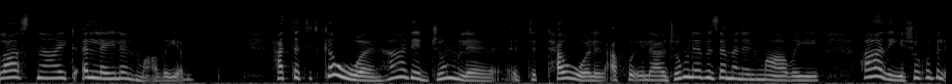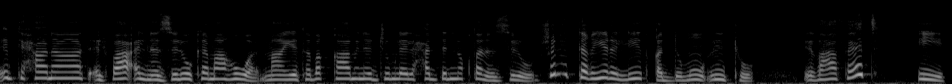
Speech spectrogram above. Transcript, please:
last night الليلة الماضية. حتى تتكون هذه الجملة تتحول العفو إلى جملة بزمن الماضي. هذه شوفوا بالامتحانات الفاعل نزلوه كما هو. ما يتبقى من الجملة لحد النقطة نزلوه. شنو التغيير اللي تقدموه انتو إضافة إي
